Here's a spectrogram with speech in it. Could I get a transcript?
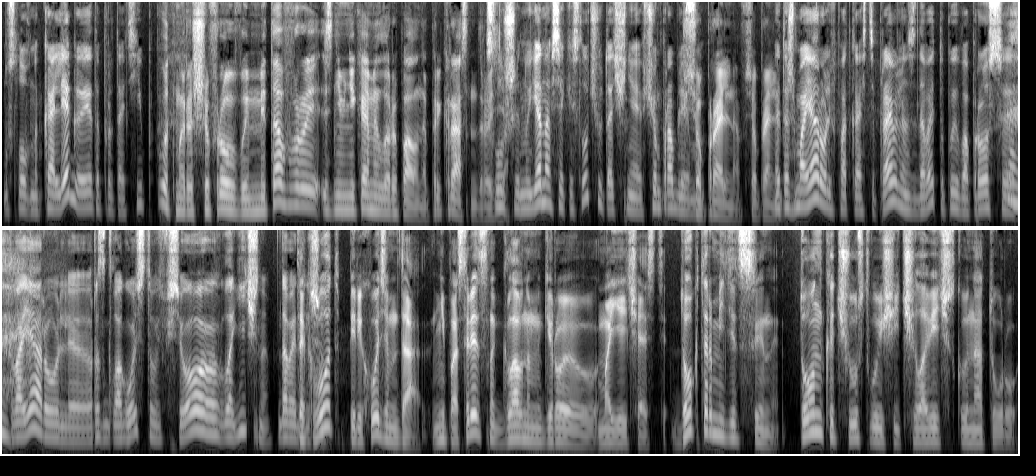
условно, коллега — это прототип. Вот мы расшифровываем метафоры с дневниками Лоры Павловны. Прекрасно, друзья. Слушай, ну я на всякий случай уточняю, в чем проблема? все правильно, все правильно. Это же моя роль в подкасте, правильно? Задавать тупые вопросы. Твоя роль э, разглагольствовать. Все логично. Давай Так дальше. вот, переходим, да, непосредственно к главному герою моей части. Доктор медицины, тонко чувствующий человеческую натуру,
